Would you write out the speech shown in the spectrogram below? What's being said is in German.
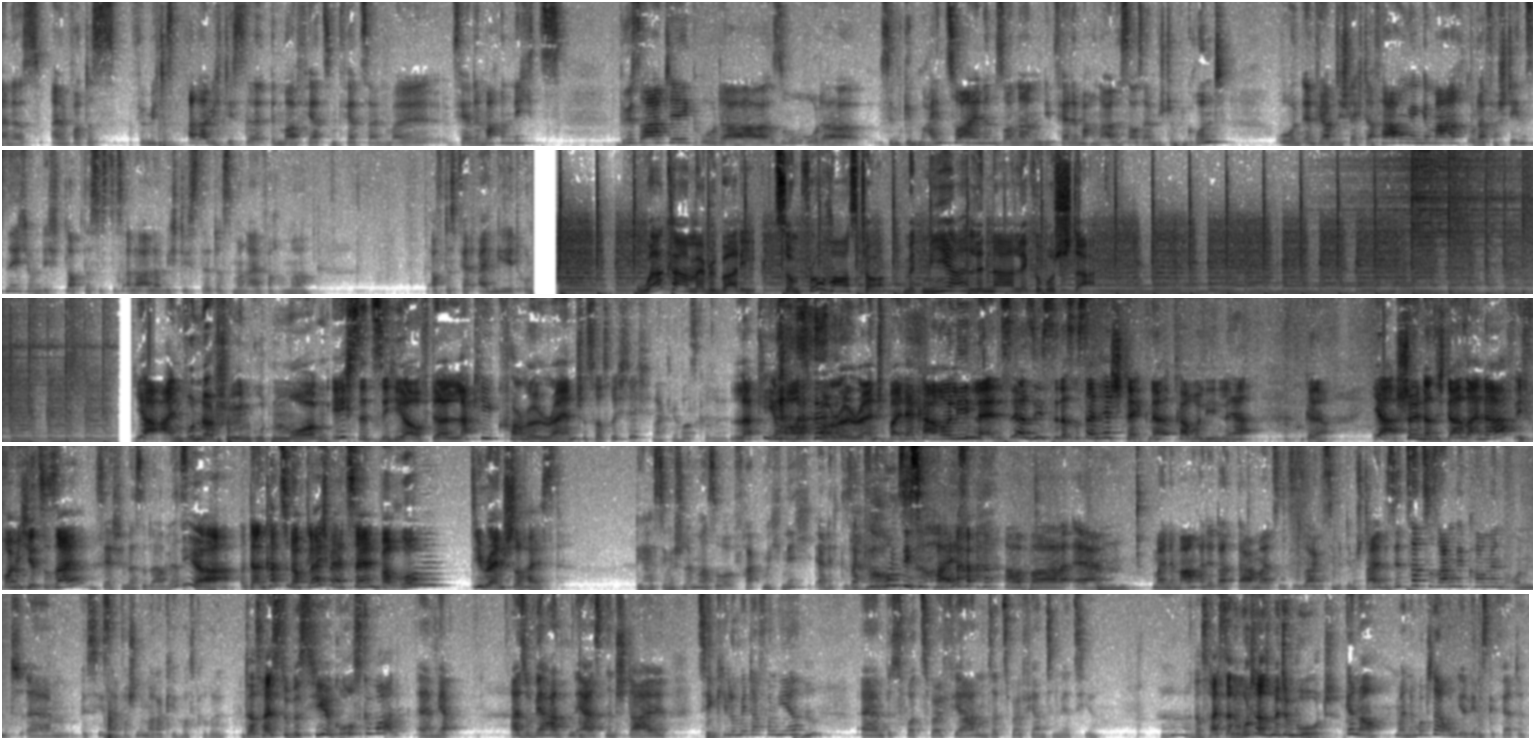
gerne ist einfach das für mich das Allerwichtigste immer fair zum Pferd sein, weil Pferde machen nichts bösartig oder so oder sind gemein zu einem, sondern die Pferde machen alles aus einem bestimmten Grund. Und entweder haben sie schlechte Erfahrungen gemacht oder verstehen es nicht. Und ich glaube, das ist das Aller, Allerwichtigste, dass man einfach immer auf das Pferd eingeht und Welcome everybody zum Pro Horse Talk mit mir, Linda Leckebusch-Stark. Einen wunderschönen guten Morgen. Ich sitze hier auf der Lucky Coral Ranch. Ist das richtig? Lucky Horse Coral. Lucky Horse Coral Ranch bei der Caroline Lenz. Ja, siehst du, das ist ein Hashtag, ne? Caroline Lenz. Ja, Genau. Ja, schön, dass ich da sein darf. Ich freue mich hier zu sein. sehr schön, dass du da bist. Ja, dann kannst du doch gleich mal erzählen, warum die Ranch so heißt. Die heißt irgendwie schon immer so. Frag mich nicht, ehrlich gesagt, warum sie so heißt. Aber ähm, meine Mom hat ja da, damals sozusagen ist sie mit dem Stallbesitzer zusammengekommen und ähm, es hieß einfach schon immer Lucky Horse Coral. Das heißt, du bist hier groß geworden? Ähm, ja. Also wir hatten erst einen Stall 10 Kilometer von hier ähm, bis vor zwölf Jahren und seit zwölf Jahren sind wir jetzt hier. Ah, Das heißt, deine Mutter ist mit im Boot. Genau, meine Mutter und ihr Lebensgefährte.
